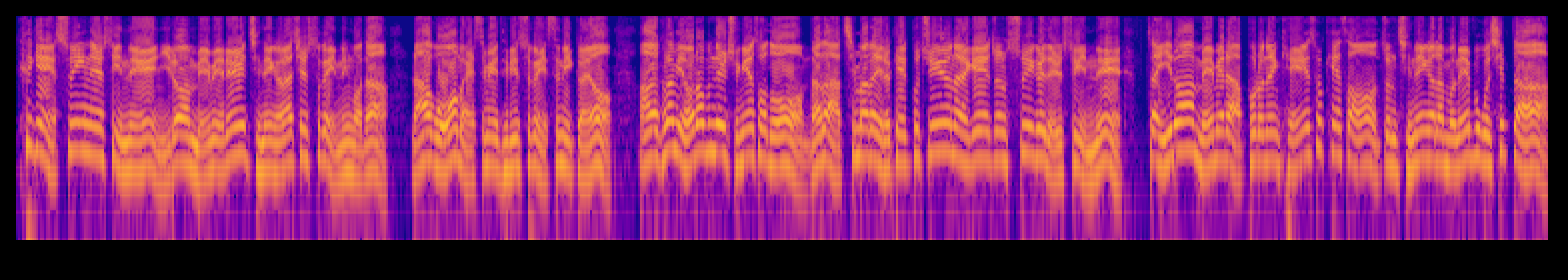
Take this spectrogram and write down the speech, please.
크게 수익 낼 수 있는 이런 매매를 진행을 하실 수가 있는 거다라고 말씀을 드릴 수가 있으니까요. 아 그럼 여러분들 중에서도 나도 아침마다 이렇게 꾸준하게 좀 수익을 낼 수 있는 자 이러한 매매를 앞으로는 계속해서 좀 진행을 한번 해보고 싶다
